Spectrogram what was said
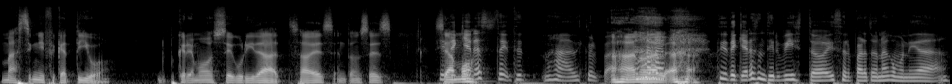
más significativo. Queremos seguridad, ¿sabes? Entonces, Si seamos... te quieres... si te- Ajá, disculpa. Ajá, no, dale, ajá. si te quieres sentir visto y ser parte de una comunidad,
